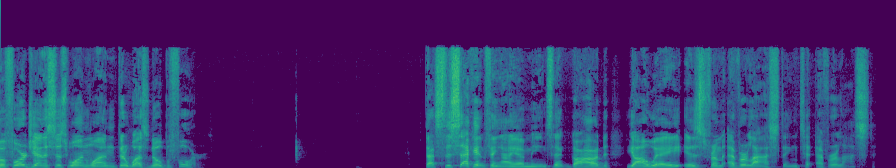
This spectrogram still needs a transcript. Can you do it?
Before Genesis 1 1, there was no before. That's the second thing I am means that God, Yahweh, is from everlasting to everlasting.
